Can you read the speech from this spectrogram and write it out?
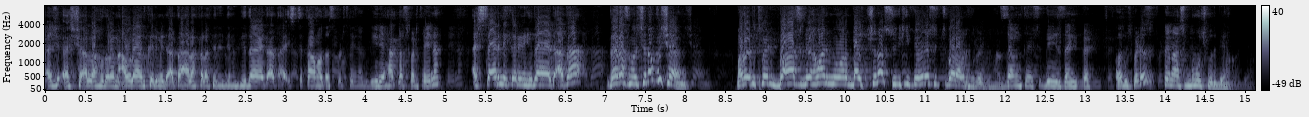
اَسہِ چھِ اللہ تعالیٰ ہن اولاد کٔرمٕتۍ عطا اللہ تعالیٰ کٔرِنۍ تِمن ہِدایت عطا اِستِقامَتَس پٮ۪ٹھ تھٲینَکھ دیٖنِ حقَس پٮ۪ٹھ تھٲینَکھ اَسہِ سارنٕے کٔرِنۍ ہِدایت عطا گرَس منٛز چھِنہ وٕچھان مطلب یِتھ پٲٹھۍ بہٕ آسہٕ بیٚہوان میون بَچہِ چھُنہ سُہ یُتھُے سُہ تہِ چھُ برابر یِتھٕے پٲٹھۍ بیٚہوان زنٛگ تھایہِ سُہ بیٚیِس زنٛگہِ پٮ۪ٹھ اور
